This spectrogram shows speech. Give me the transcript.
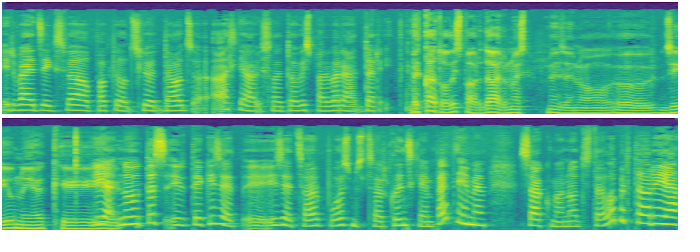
ir vajadzīgs vēl papildus ļoti daudz atļaujas, lai to vispār varētu darīt. Bet kā to vispār dara? Nu, es nezinu, dzīvnieki. Jā, nu, tas ir tiek iziet, iziet cauri posms, cauri kliniskiem pētījumiem. Sākumā notestē laboratorijā,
